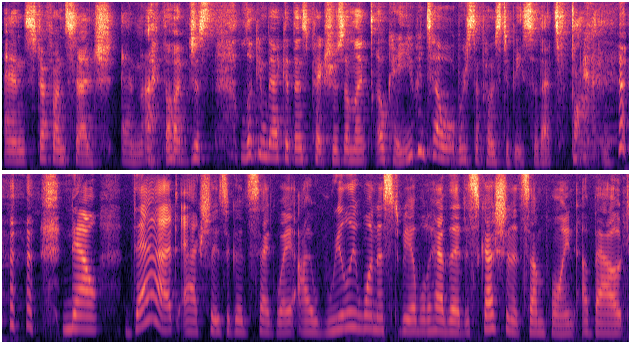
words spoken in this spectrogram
and Stefan Sejic. And I thought just looking back at those pictures, I'm like, okay, you can tell what we're supposed to be, so that's fine. Now, that actually is a good segue. I really want us to be able to have that discussion at some point about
